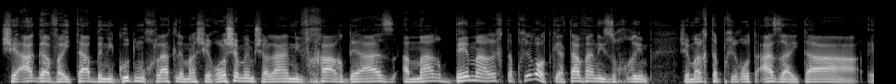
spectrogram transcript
שאגב הייתה בניגוד מוחלט למה שראש הממשלה הנבחר דאז אמר במערכת הבחירות, כי אתה ואני זוכרים שמערכת הבחירות אז הייתה, אה,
